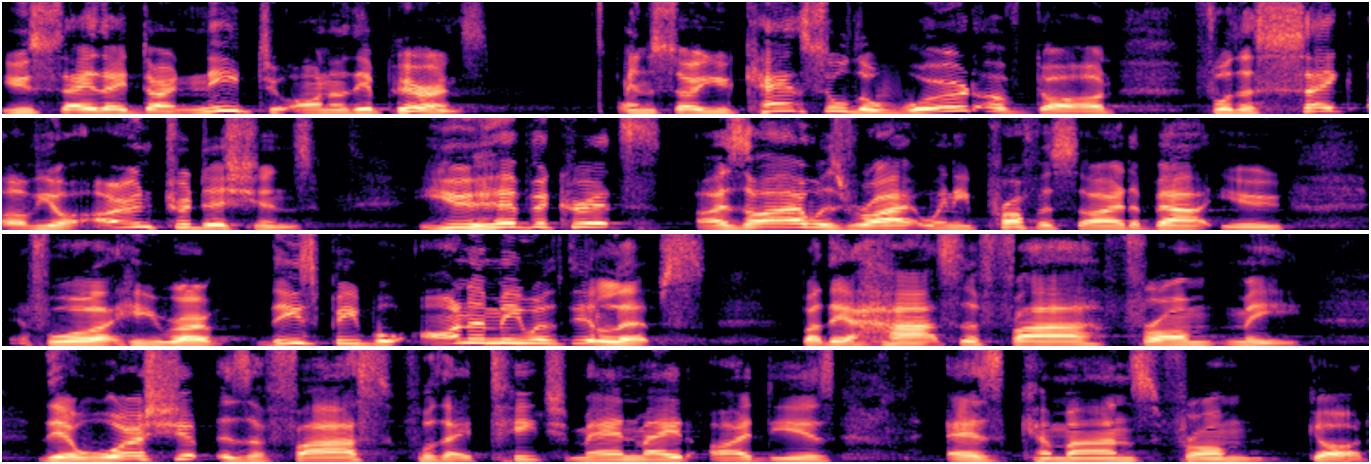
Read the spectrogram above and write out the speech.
You say they don't need to honor the appearance. And so you cancel the word of God for the sake of your own traditions. You hypocrites, Isaiah was right when he prophesied about you, for he wrote, These people honor me with their lips, but their hearts are far from me. Their worship is a farce, for they teach man made ideas as commands from God.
